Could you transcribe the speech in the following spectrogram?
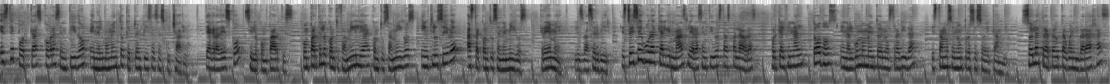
Este podcast cobra sentido en el momento que tú empiezas a escucharlo. Te agradezco si lo compartes. Compártelo con tu familia, con tus amigos, inclusive hasta con tus enemigos. Créeme, les va a servir. Estoy segura que alguien más le hará sentido estas palabras porque al final todos, en algún momento de nuestra vida, estamos en un proceso de cambio. Soy la terapeuta Wendy Barajas.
